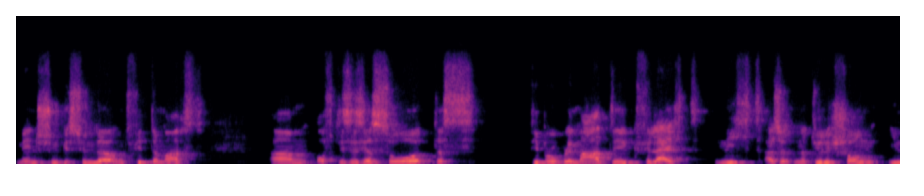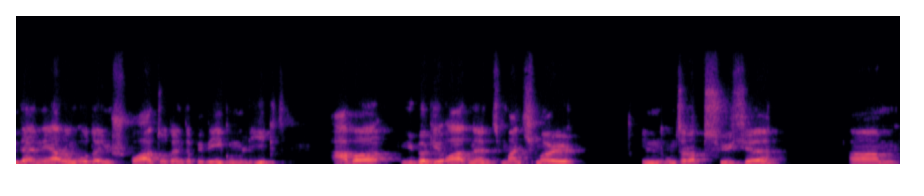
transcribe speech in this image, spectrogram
Menschen gesünder und fitter machst. Ähm, oft ist es ja so, dass die Problematik vielleicht nicht, also natürlich schon in der Ernährung oder im Sport oder in der Bewegung liegt, aber übergeordnet manchmal in unserer Psyche, ähm,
